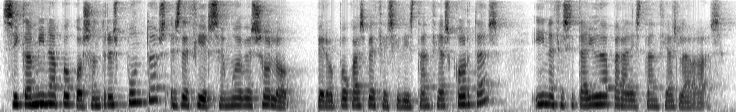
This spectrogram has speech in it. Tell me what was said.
Si camina poco son tres puntos, es decir, se mueve solo pero pocas veces y distancias cortas y necesita ayuda para distancias largas.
